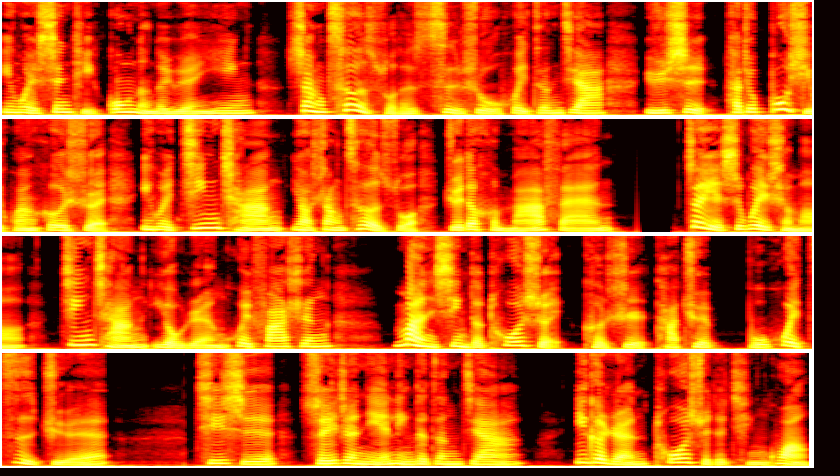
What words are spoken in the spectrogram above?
因为身体功能的原因，上厕所的次数会增加，于是他就不喜欢喝水，因为经常要上厕所，觉得很麻烦。这也是为什么。经常有人会发生慢性的脱水，可是他却不会自觉。其实，随着年龄的增加，一个人脱水的情况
